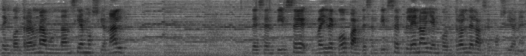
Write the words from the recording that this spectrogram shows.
de encontrar una abundancia emocional, de sentirse rey de copas, de sentirse pleno y en control de las emociones.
